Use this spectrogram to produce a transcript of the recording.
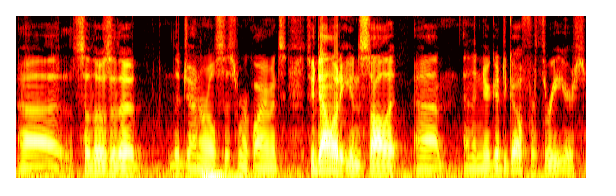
Uh, so those are the, the general system requirements. So you download it, you install it, uh, and then you're good to go for three years.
